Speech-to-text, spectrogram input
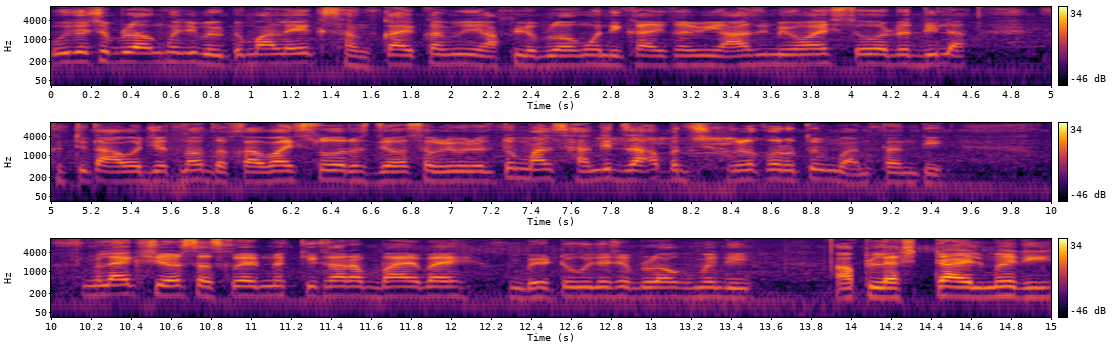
उद्याच्या ब्लॉगमध्ये भेटू. मला एक सांग काय कमी आपल्या ब्लॉगमध्ये काय कमी आज मी वॉईस ओवर दिला. तिथं आवाज येत नव्हता का? वॉईस ओवरच द्यावा सगळी व्हिडिओ तू मला सांगित जा आपण सगळं करू तुम्ही म्हणता ती. लाईक शेअर सबस्क्राईब नक्की करा. बाय बाय भेटू उद्याच्या ब्लॉगमध्ये आपल्या स्टाईलमध्ये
